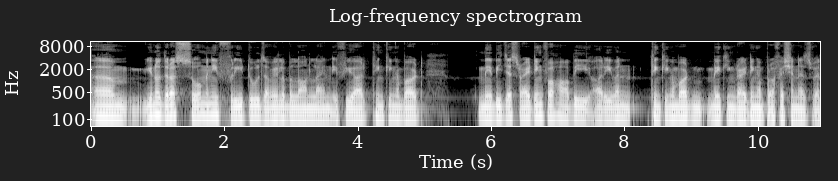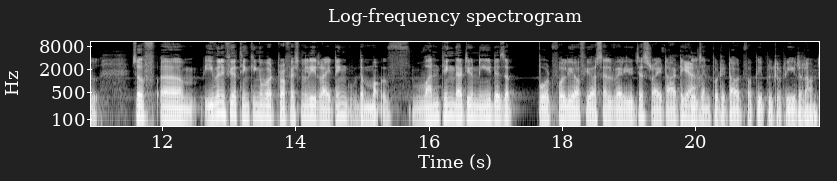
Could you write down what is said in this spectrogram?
um, you know there are so many free tools available online if you are thinking about maybe just writing for hobby or even thinking about making writing a profession as well so f- um, even if you're thinking about professionally writing the mo- one thing that you need is a portfolio of yourself where you just write articles Yeah. and put it out for people to read around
